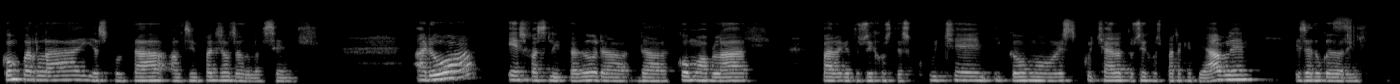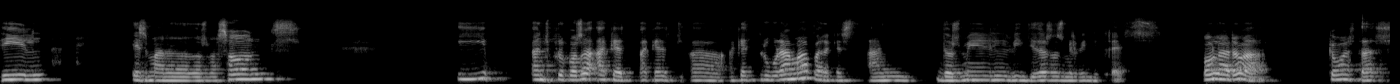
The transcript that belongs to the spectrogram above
com parlar i escoltar els infants i els adolescents. Aroa es facilitadora de cómo hablar para que tus hijos te escuchen y cómo escuchar a tus hijos para que te hablen. És educadora infantil, és mare de dos bessons i ens proposa aquest, aquest, uh, aquest programa per aquest any 2022-2023. Hola, Aroa, com estàs?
